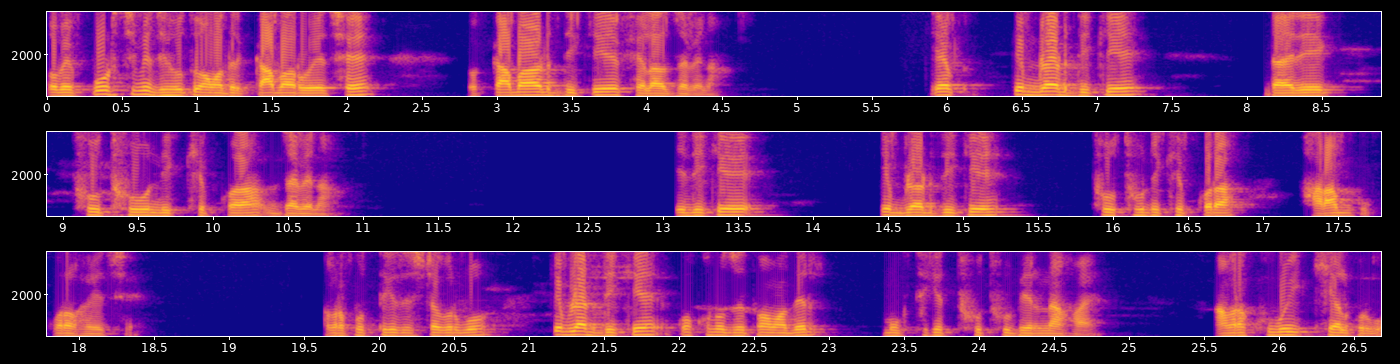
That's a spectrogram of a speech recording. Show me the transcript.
তবে পশ্চিমে যেহেতু আমাদের কাবা রয়েছে, তো কাবার দিকে ফেলা যাবে না। কেব- কেবলার দিকে ডাইরেক্ট থুথু নিক্ষেপ করা যাবে না। এদিকে কেবলার দিকে থুথু নিক্ষেপ করা হারাম করা হয়েছে। আমরা প্রত্যেকে চেষ্টা করব কেবলার দিকে কখনো যেহেতু আমাদের মুখ থেকে থুথু বের না হয়, আমরা খুবই খেয়াল করব।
